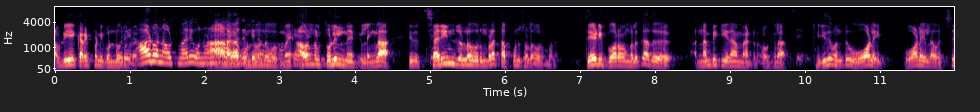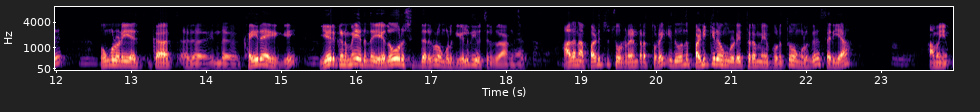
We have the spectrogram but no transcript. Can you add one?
அப்படியே கரெக்ட் பண்ணி கொண்டு வந்துடுவார் ஆட் ஒன் அவுட் மாதிரி ஒன்று அழகாக கொண்டு வந்து அவங்களுக்கு தொழில் நேக்கு இல்லைங்களா? இது சரின்னு சொல்ல விரும்பல தப்புன்னு சொல்ல விரும்பல. தேடி போகிறவங்களுக்கு அது நம்பிக்கை தான் மேட்ரு ஓகேங்களா? இது வந்து ஓலை. ஓலையில் வச்சு உங்களுடைய க இந்த கைரேகைக்கு ஏற்கனவே இருந்த ஏதோ ஒரு சித்தர்கள் உங்களுக்கு எழுதி வச்சிருக்காங்க. அதை நான் படித்து சொல்கிறேன்ற துறை இது வந்து படிக்கிறவங்களுடைய திறமையை பொறுத்து உங்களுக்கு சரியாக அமையும்.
